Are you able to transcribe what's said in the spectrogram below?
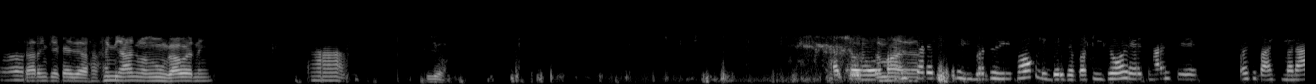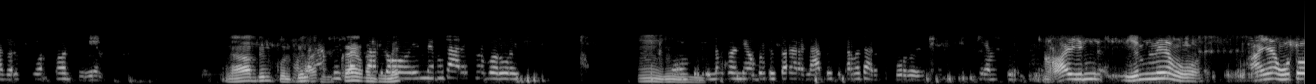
કારણ કે કઈ હમી આંગમાં ઊંઘ આવે નહીં. હા. લ્યો. બધું મોકલી દેજો પછી જોહે જાણશે પછી પાછી મને આગળ ફોન કરશે એમ. હા બિલકુલ બિલકુલ. આપણી વાંધો નહીં. એમને વધારે ખબર હોય. લગ્ન ને એવું બધું કરાવે એટલે આપણી કરતા વધારે ખબર હોય. કેમ હા એમને એમને હું- અહીંયા હું તો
